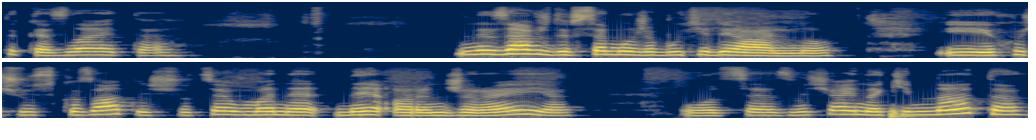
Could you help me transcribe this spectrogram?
таке, знаєте, не завжди все може бути ідеально. І хочу сказати, що це в мене не оранжерея, це звичайна кімната,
